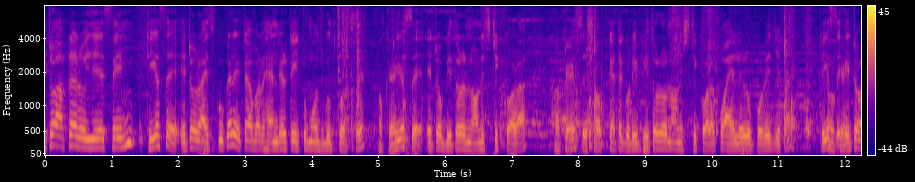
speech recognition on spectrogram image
এটাও আপনার ওই যে সেম ঠিক আছে? এটাও রাইস কুকার এটা আবার হ্যান্ডেলটা একটু মজবুত করছে। ওকে। ঠিক আছে? এটাও ভিতরে নন স্টিক করা। ওকে। সব ক্যাটাগরি ভিতরেও নন স্টিক করা কয়েলের উপরে যেটা। ঠিক আছে. এটাও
